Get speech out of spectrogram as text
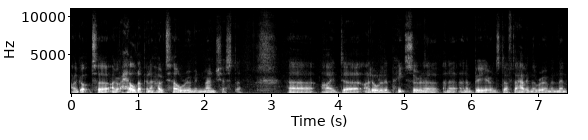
I got I got held up in a hotel room in Manchester. Uh, I'd uh, I'd ordered a pizza and a, and a, and a beer and stuff to have in the room, and then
